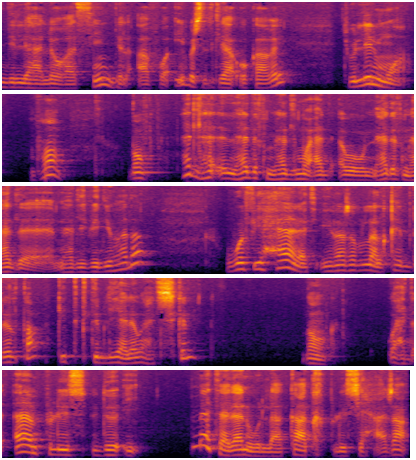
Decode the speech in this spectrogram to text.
ندير لها les racines ديال a fois i باش درت لها au carré تولي الموا مفهوم؟ donc هاد الهدف من هاد المعاد أو الهدف من هاد من هاد الفيديو هذا هو في حالة إلا جاب الله لقيت دلتا كيتكتب لي على واحد الشكل. donc واحد un plus deux i مثلا ولا quatre plus شي حاجة.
